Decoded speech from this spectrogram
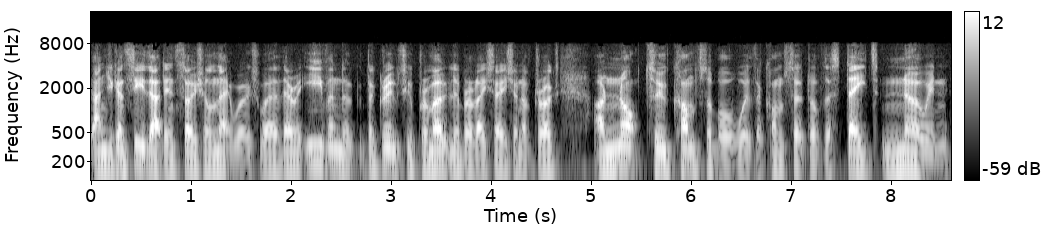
And you can see that in social networks where there are even the, the groups who promote liberalization of drugs are not too comfortable with the concept of the state knowing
